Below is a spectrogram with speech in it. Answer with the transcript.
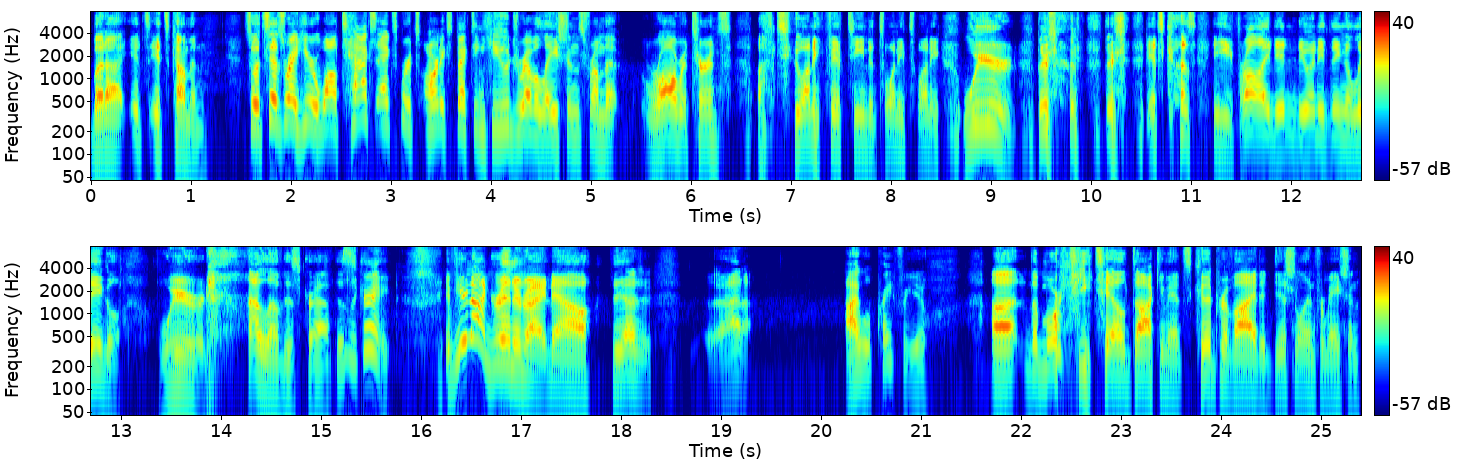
But uh, it's, it's coming. So it says right here, while tax experts aren't expecting huge revelations from the raw returns of 2015 to 2020, weird. There's, there's, it's because he probably didn't do anything illegal. Weird. I love this crap. This is great. If you're not grinning right now, I, I will pray for you. Uh, the more detailed documents could provide additional information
